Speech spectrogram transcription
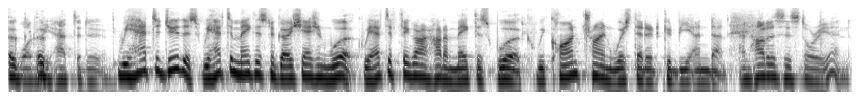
a, What a- we had to do. we had to do this. We have to make this negotiation work. We have to figure out how to make this work. We can't try and wish that it could be undone. And how does his story end?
